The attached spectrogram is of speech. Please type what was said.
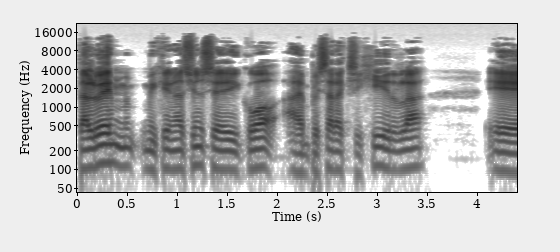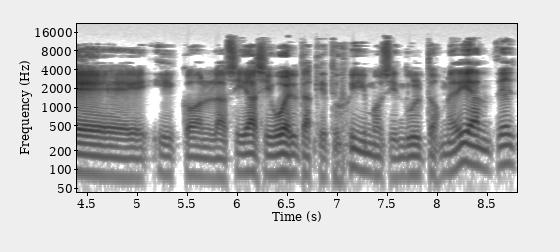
tal vez mi generación se dedicó a empezar a exigirla eh, y con las idas y vueltas que tuvimos, indultos mediante,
